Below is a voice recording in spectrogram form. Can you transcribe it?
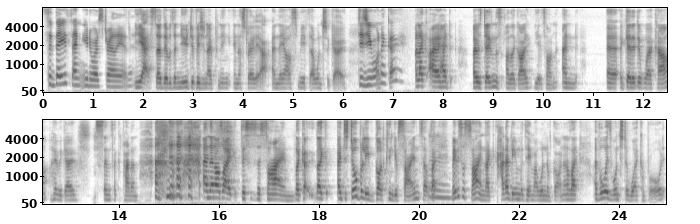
So they sent you to Australia then. yeah, so there was a new division opening in Australia, and they asked me if I wanted to go. Did you want to go? Like I had I was dating this other guy years on and uh, again it didn't work out. Here we go. Sounds like a pattern. And then I was like this is a sign. Like I, like I just still believe God can give signs. So I was like maybe it's a sign. Like had I been with him I wouldn't have gone. And I was like I've always wanted to work abroad.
